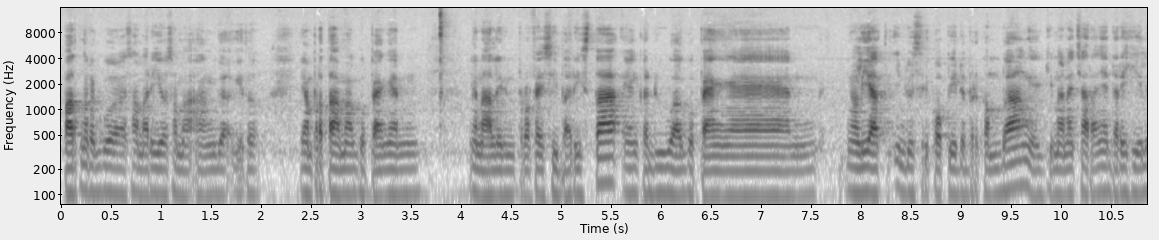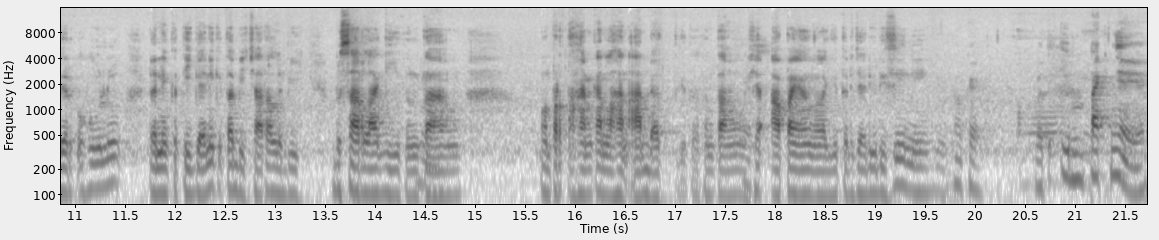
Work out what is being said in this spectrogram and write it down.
partner gue sama Rio sama Angga gitu. Yang pertama gue pengen ngenalin profesi barista, yang kedua gue pengen ngelihat industri kopi udah berkembang ya gimana caranya dari hilir ke hulu dan yang ketiga ini kita bicara lebih besar lagi tentang mempertahankan lahan adat gitu tentang si- apa yang lagi terjadi di sini Oke. Berarti impact-nya ya.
